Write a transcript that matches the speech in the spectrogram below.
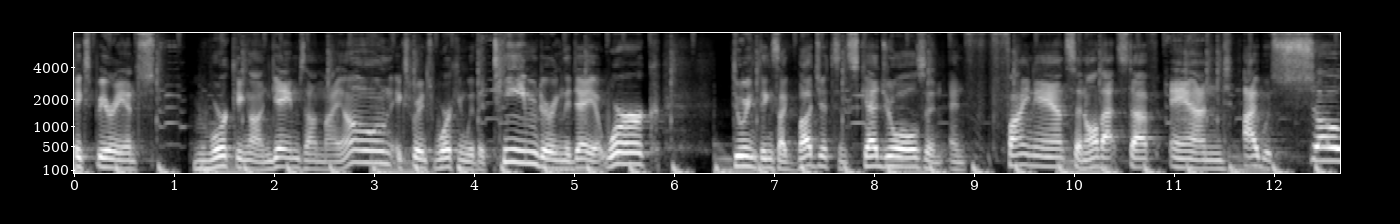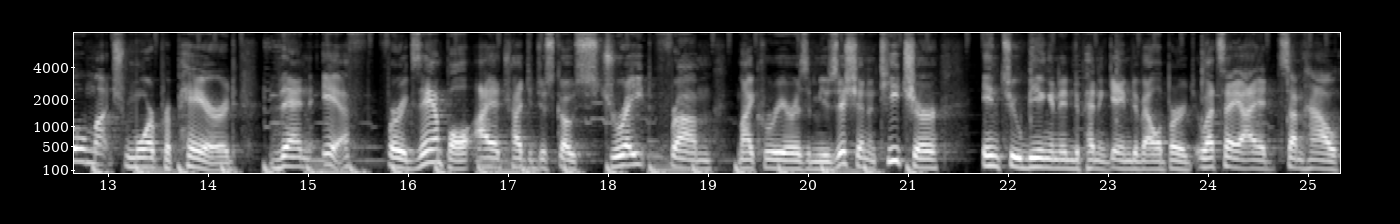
experience working on games on my own, experience working with a team during the day at work, doing things like budgets and schedules and, and finance and all that stuff. And I was so much more prepared than if, for example, I had tried to just go straight from my career as a musician and teacher into being an independent game developer. Let's say I had somehow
